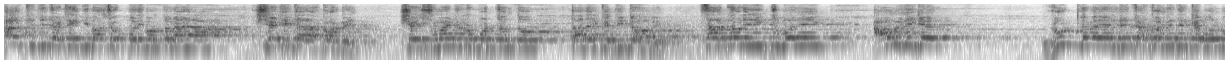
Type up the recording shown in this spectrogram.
রাজনীতিতে একটা ইতিবাচক পরিবর্তন আনা, সেটি তারা করবেন। সেই সময়টুকু পর্যন্ত তাদেরকে দিতে হবে। ছাত্রলীগ, যুবলীগ আওয়ামী লীগের রুট লেভেলের নেতা কর্মীদেরকে বলব,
